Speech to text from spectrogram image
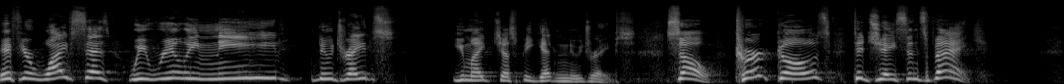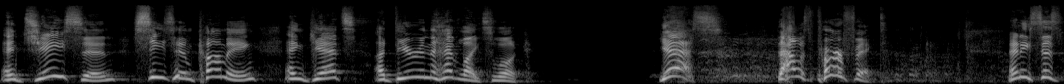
If your wife says, We really need new drapes, you might just be getting new drapes. So Kirk goes to Jason's bank. And Jason sees him coming and gets a deer in the headlights look. Yes, that was perfect. And he says,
